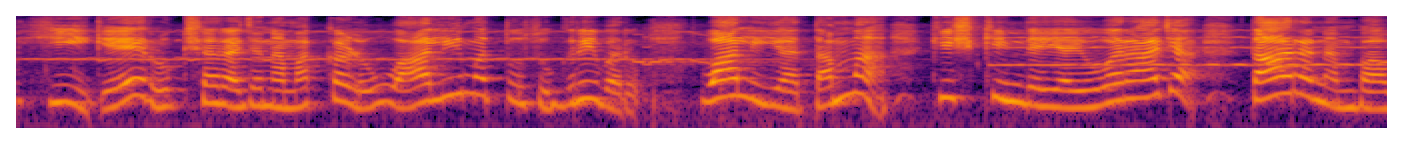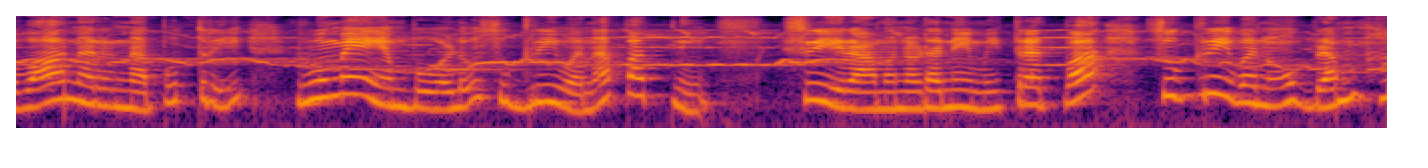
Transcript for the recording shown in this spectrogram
ಹೀಗೆ ವೃಕ್ಷರಜನ ಮಕ್ಕಳು ವಾಲಿ ಮತ್ತು ಸುಗ್ರೀವರು. ವಾಲಿಯ ತಮ್ಮ ಕಿಷ್ಕಿಂದೆಯ ಯುವರಾಜ, ತಾರನೆಂಬ ವಾನರನ ಪುತ್ರಿ ರುಮೆ ಎಂಬುವಳು ಸುಗ್ರೀವನ ಪತ್ನಿ. ಶ್ರೀರಾಮನೊಡನೆ ಮಿತ್ರತ್ವ, ಸುಗ್ರೀವನು ಬ್ರಹ್ಮ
